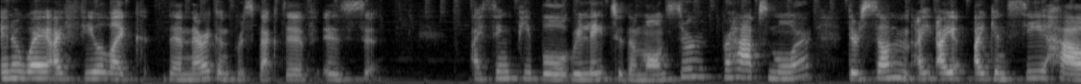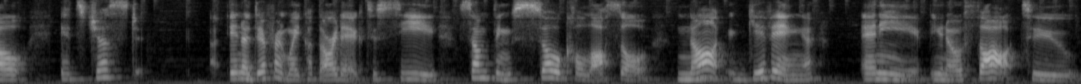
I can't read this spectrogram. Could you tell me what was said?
in a way i feel like the american perspective is i think people relate to the monster perhaps more there's some I, I I can see how it's just in a different way cathartic to see something so colossal not giving any you know thought to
